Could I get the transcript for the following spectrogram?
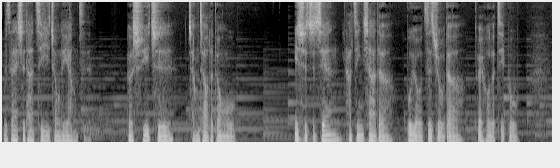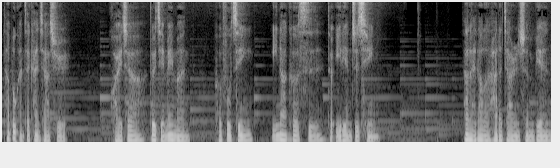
不再是他记忆中的样子。而是一只长角的动物。一时之间，他惊吓得不由自主地退后了几步。他不敢再看下去，怀着对姐妹们和父亲伊纳克斯的依恋之情，他来到了他的家人身边。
